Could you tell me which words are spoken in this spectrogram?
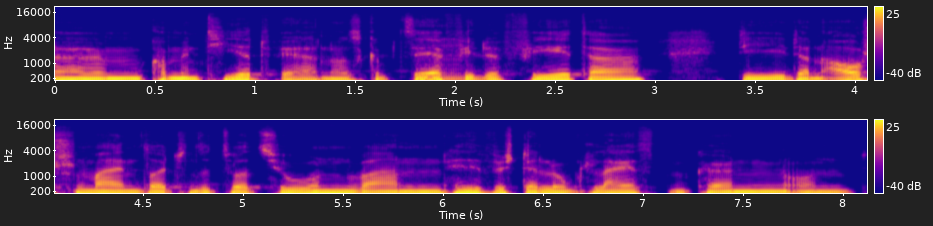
ähm, kommentiert werden. Also es gibt sehr Mhm. viele Väter, die dann auch schon mal in solchen Situationen waren, Hilfestellung leisten können und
